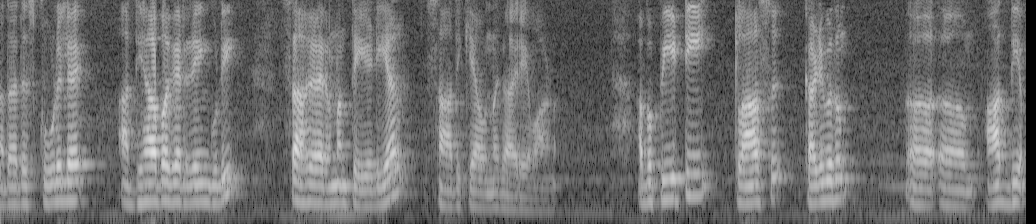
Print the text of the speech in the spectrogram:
അതായത് സ്കൂളിലെ അധ്യാപകരുടെയും കൂടി സഹകരണം തേടിയാൽ സാധിക്കാവുന്ന കാര്യമാണ്. അപ്പോൾ പി ടി ക്ലാസ് കഴിവതും ആദ്യം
